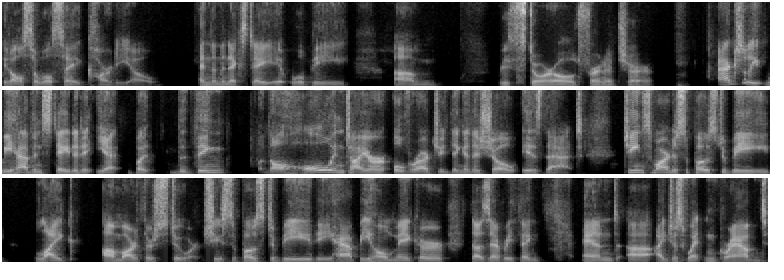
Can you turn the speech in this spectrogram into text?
it also will say cardio. And then the next day it will be um, restore old furniture. Actually, we haven't stated it yet, but the thing, the whole entire overarching thing of this show is that Jean Smart is supposed to be like a Martha Stewart. She's supposed to be the happy homemaker, does everything. And uh, I just went and grabbed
